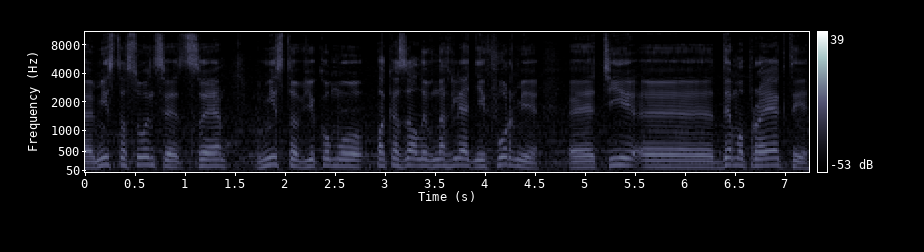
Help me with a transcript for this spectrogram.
Е, Місто Сонце це місто, в якому показали в наглядній формі е, ті е, демопроекти,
